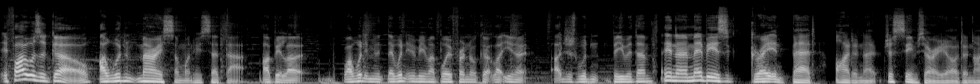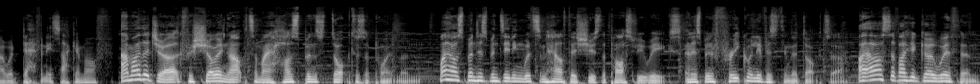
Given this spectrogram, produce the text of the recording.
if I was a girl, I wouldn't marry someone who said that. I'd be like, I wouldn't even, they wouldn't even be my boyfriend or girl. Like, you know, I just wouldn't be with them. You know, maybe he's great in bed. I don't know. Just seems very odd, and I would definitely sack him off. Am I the jerk for showing up to my husband's doctor's appointment? My husband has been dealing with some health issues the past few weeks and has been frequently visiting the doctor. I asked if I could go with him,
